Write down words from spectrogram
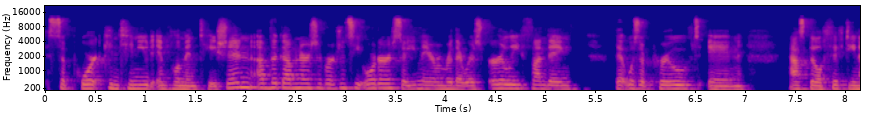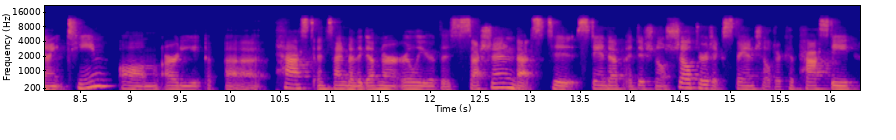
support continued implementation of the governor's emergency order. So you may remember there was early funding that was approved in House Bill 5019, um, already uh, passed and signed by the governor earlier this session. That's to stand up additional shelters, expand shelter capacity,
